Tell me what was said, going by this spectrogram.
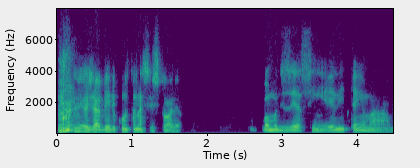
Eu já vi ele contando essa história. Vamos dizer assim, ele tem uma.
